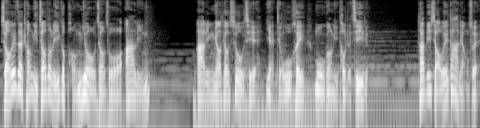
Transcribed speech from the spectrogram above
小薇在厂里交到了一个朋友，叫做阿玲。阿玲苗条秀气，眼睛乌黑，目光里透着机灵。她比小薇大两岁，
